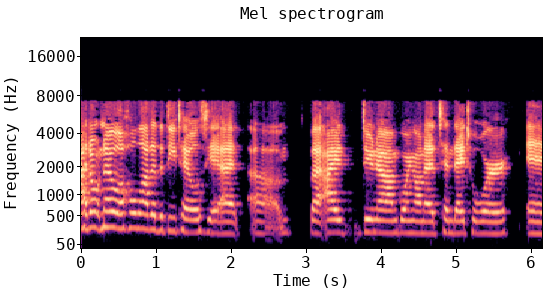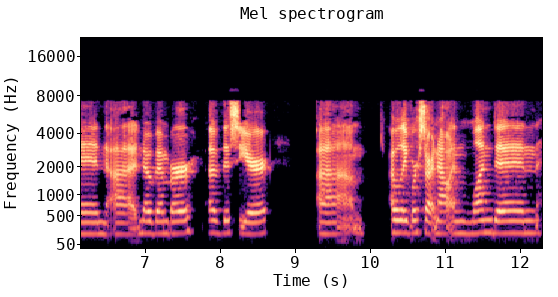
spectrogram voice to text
I don't know a whole lot of the details yet, um, but I do know I'm going on a 10 day tour in uh, November of this year. Um, I believe we're starting out in London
